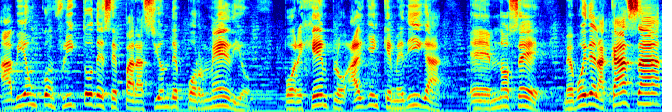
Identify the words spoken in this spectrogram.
había un conflicto de separación de por medio. Por ejemplo, alguien que me diga, eh, no sé, me voy de la casa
